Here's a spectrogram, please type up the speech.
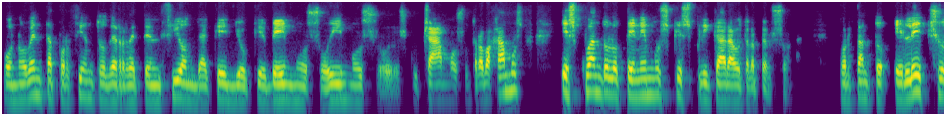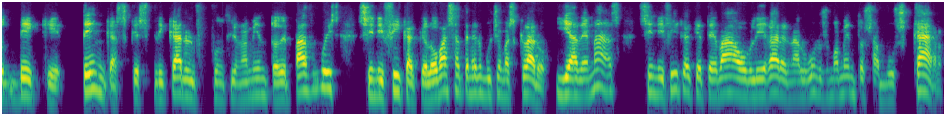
o 90% de retención de aquello que vemos, oímos o escuchamos o trabajamos, es cuando lo tenemos que explicar a otra persona. Por tanto, el hecho de que tengas que explicar el funcionamiento de Pathways significa que lo vas a tener mucho más claro y además significa que te va a obligar en algunos momentos a buscar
